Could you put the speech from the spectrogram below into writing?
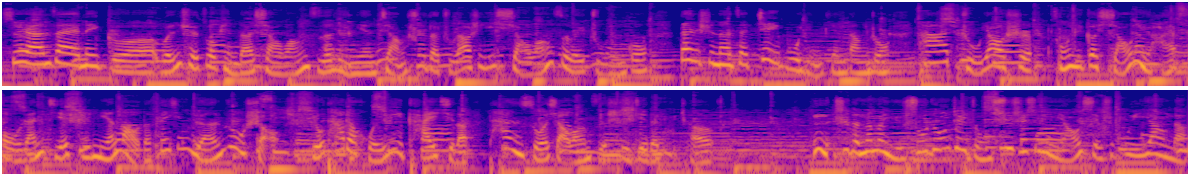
虽然在那个文学作品的小王子里面讲述的主要是以小王子为主人公，但是呢，在这部影片当中，它主要是从一个小女孩偶然结识年老的飞行员入手，由她的回忆开启了探索小王子世界的旅程。嗯，是的。那么与书中这种叙事性描写是不一样的，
